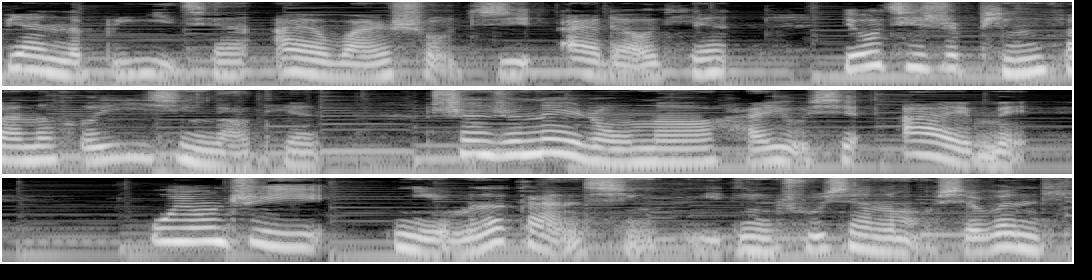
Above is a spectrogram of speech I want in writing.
变得比以前爱玩手机、爱聊天，尤其是频繁的和异性聊天，甚至内容呢还有些暧昧，毋庸置疑，你们的感情一定出现了某些问题。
